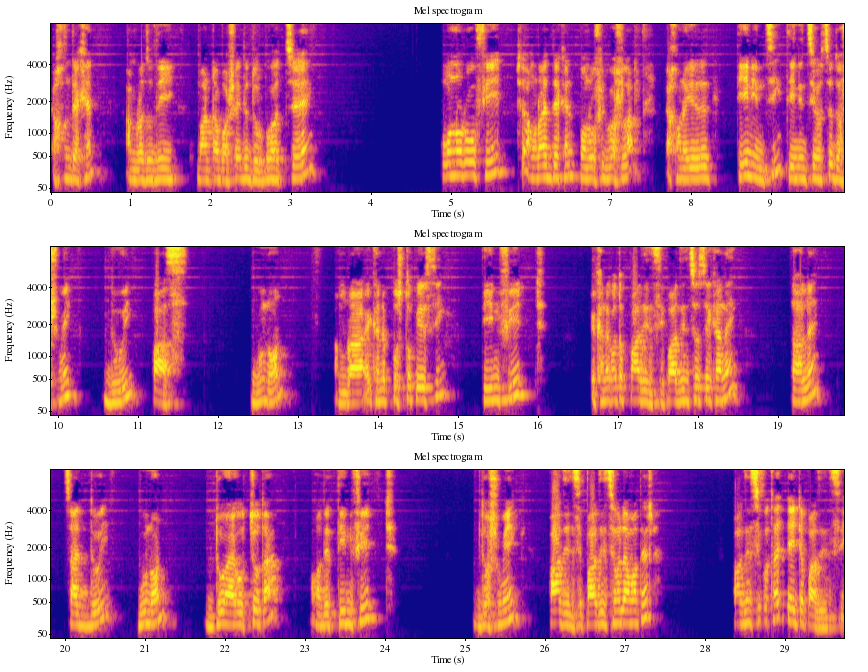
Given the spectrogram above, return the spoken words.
এখন দেখেন, আমরা যদি মানটা বসাই দিই দৈর্ঘ্য হচ্ছে পনেরো ফিট আমরা দেখেন, পনেরো ফিট বসলাম। এখন এই তিন ইঞ্চি তিন ইঞ্চি হচ্ছে দশমিক দুই পাঁচ গুণন। আমরা এখানে প্রস্থ পেয়েছি তিন ফিট এখানে কত? পাঁচ ইঞ্চি। পাঁচ ইঞ্চি হচ্ছে এখানে। তাহলে চার দুই গুণন উচ্চতা, আমাদের তিন ফিট দশমিক, পাঁচ ইঞ্চি পাঁচ ইঞ্চি হলে আমাদের, পাঁচ ইঞ্চি কোথায়? এইটা পাঁচ ইঞ্চি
